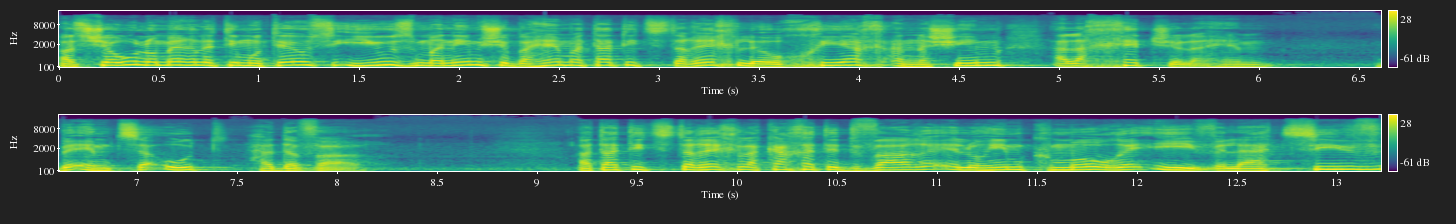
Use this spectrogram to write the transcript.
אז שאול אומר לטימותאוס, יהיו זמנים שבהם אתה תצטרך להוכיח אנשים על החטא שלהם באמצעות הדבר. אתה תצטרך לקחת את דבר אלוהים כמו ראי ולהציב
